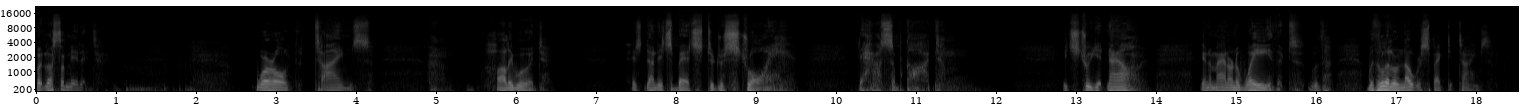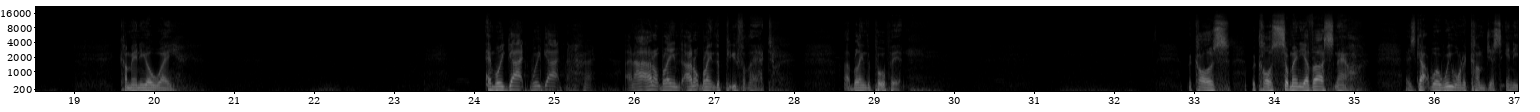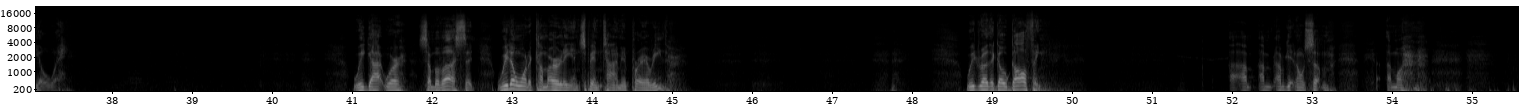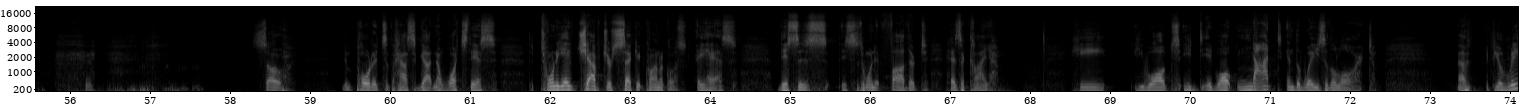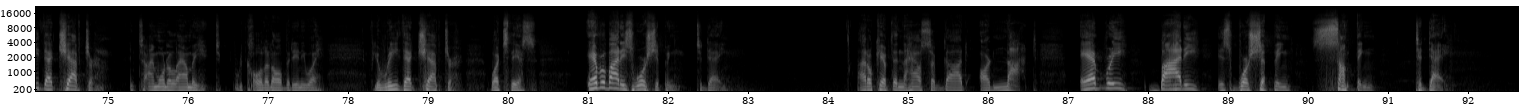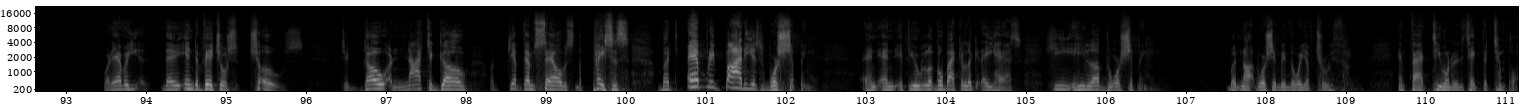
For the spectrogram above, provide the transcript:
But let's admit it world, times, Hollywood has done its best to destroy the house of God. It's treated now in a manner and a way that with with little no respect at times. Come any old way. And we got, we got, and I don't blame, I don't blame the pew for that. I blame the pulpit. Because, because so many of us now has got where we want to come just any old way. We got where some of us that we don't want to come early and spend time in prayer either. We'd rather go golfing. I'm, I'm, I'm getting on something. I'm on. so, the importance of the house of God. Now, watch this. The 28th chapter, Second Chronicles, Ahaz. This is, this is the one that fathered Hezekiah. He, he walked, he did walk not in the ways of the Lord. Now, if you read that chapter, and time won't allow me to recall it all, but anyway, if you read that chapter, watch this. Everybody's worshiping today. I don't care if they're in the house of God or not. Everybody is worshiping something today. Whatever you, the individuals chose to go or not to go or give themselves the paces, but everybody is worshiping. And, and if you look, go back and look at Ahaz, he, he loved worshiping but not worshiping the way of truth. In fact, he wanted to take the temple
